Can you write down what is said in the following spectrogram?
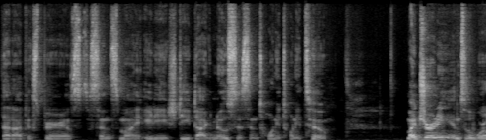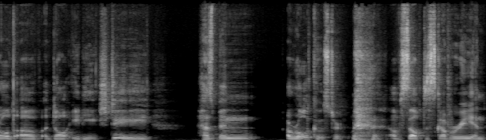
that I've experienced since my ADHD diagnosis in 2022. My journey into the world of adult ADHD has been a roller coaster of self discovery, and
